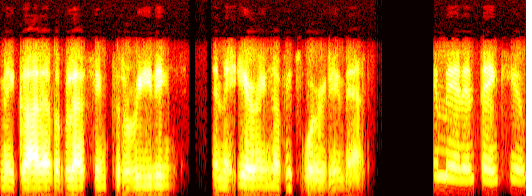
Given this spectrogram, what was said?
May God add a blessing to the reading and the hearing of His word. Amen. Amen, and thank you.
